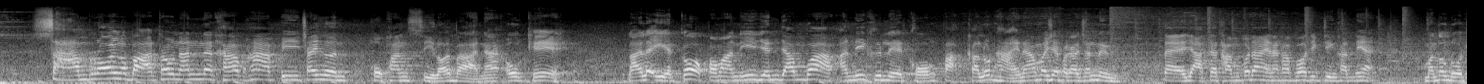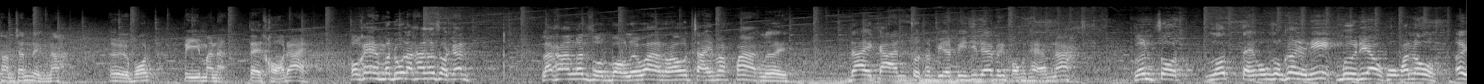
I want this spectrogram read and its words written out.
4,300 กว่าบาทเท่านั้นนะครับ 5 ปีใช้เงิน 6,400 บาทนะ โอเค รายละเอียดก็ประมาณนี้เย็นย้ำว่าอันนี้คือเลทของประกันรถหายนะ ไม่ใช่ประกันชั้นหนึ่งแต่อยากจะทำก็ได้นะครับ เพราะจริง ๆ คันเนี้ยมันต้องโดนทำชั้นหนึ่งนะ เออเพราะปีมันอะแต่ขอได้ โอเค มาดูราคาเงินสดกัน ราคาเงินสดบอกเลยว่าเราใจมากๆเลย ได้การจดทะเบียนปีที่แล้วเป็นของแถมนะ เงินสดรถแต่งองค์ทรงเครื่องอย่างนี้ มือเดียว 6,000 โล เอ้ย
